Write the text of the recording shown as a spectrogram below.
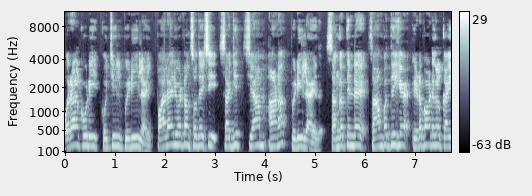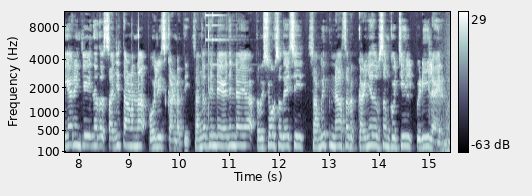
ഒരാൾ കൂടി കൊച്ചിയിൽ പിടിയിലായി. പാലാരിവട്ടം സ്വദേശി സജിത് ശ്യാം ആണ് പിടിയിലായത്. സംഘത്തിന്റെ സാമ്പത്തിക ഇടപാടുകൾ കൈകാര്യം ചെയ്യുന്നത് സജിത്ത് ആണെന്ന് പോലീസ് കണ്ടെത്തി. സംഘത്തിന്റെ ഏജന്റായ തൃശൂർ സ്വദേശി സബിത് നാസർ കഴിഞ്ഞ ദിവസം കൊച്ചിയിൽ പിടിയിലായിരുന്നു.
